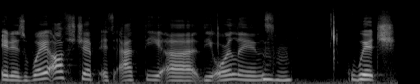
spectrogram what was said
It is way off strip. It's at the uh, the Orleans, Mm-hmm. which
